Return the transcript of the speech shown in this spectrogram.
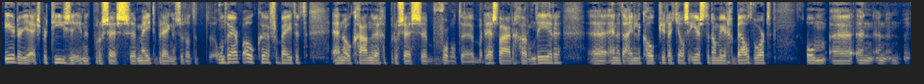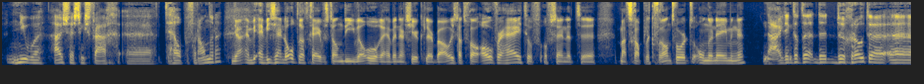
eerder je expertise in het proces mee te brengen, zodat het ontwerp ook verbetert en ook gaandeweg het proces bijvoorbeeld de restwaarde garanderen. Uh, en uiteindelijk hoop je dat je als eerste dan weer gebeld wordt om uh, een, een, een, nieuwe huisvestingsvraag uh, te helpen veranderen. Ja, en, en, wie zijn de opdrachtgevers dan die wel oren hebben naar circulair bouwen? Is dat vooral overheid of, of zijn het maatschappelijk verantwoord ondernemingen? Nou, ik denk dat de, de, de grote uh,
